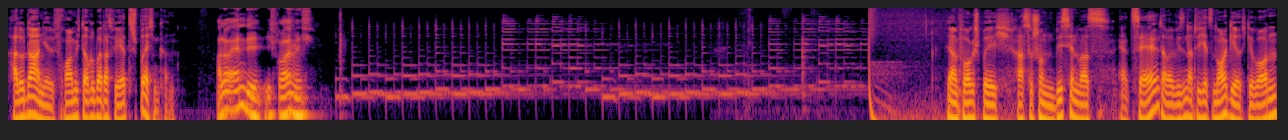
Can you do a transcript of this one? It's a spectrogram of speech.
Hallo Daniel, freue mich darüber, dass wir jetzt sprechen können. Hallo Andy, ich freue mich. Ja, im Vorgespräch hast du schon ein bisschen was erzählt, aber wir sind natürlich jetzt neugierig geworden.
